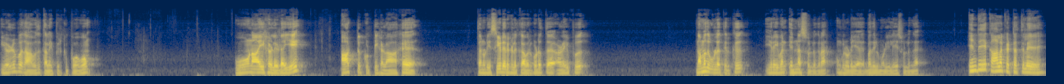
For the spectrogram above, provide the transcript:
எழுபதாவது தலைப்பிற்கு போவோம். ஓநாய்களிடையே ஆட்டுக்குட்டிகளாக. தன்னுடைய சீடர்களுக்கு அவர் கொடுத்த அழைப்பு நமது உள்ளத்திற்கு இறைவன் என்ன சொல்லுகிறார்? உங்களுடைய பதில் மொழியிலே சொல்லுங்க. இன்றைய காலகட்டத்திலே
